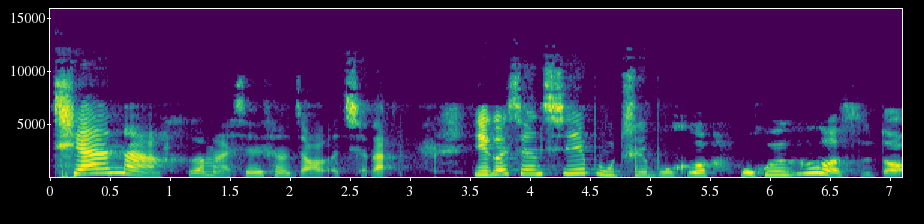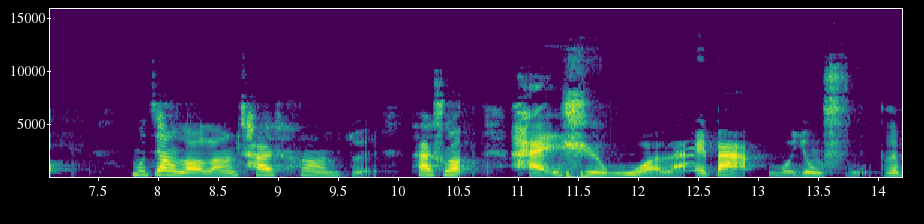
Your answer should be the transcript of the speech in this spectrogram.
天哪！河马先生叫了起来：“一个星期不吃不喝，我会饿死的。”木匠老狼插上嘴。他说：“还是我来吧，我用斧子、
